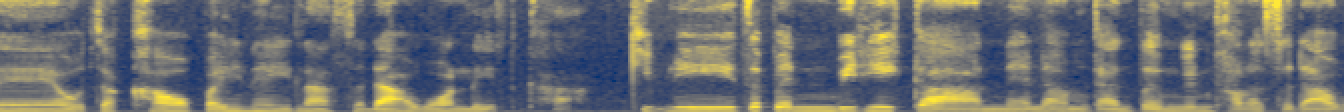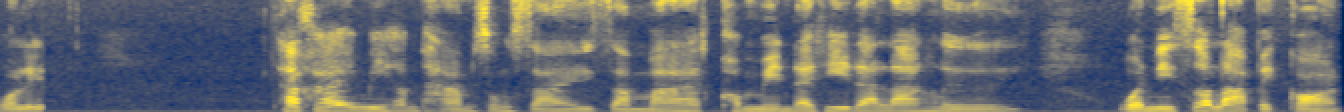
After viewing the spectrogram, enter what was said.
แล้วจะเข้าไปใน Lazada Wallet ค่ะ คลิปนี้จะเป็นวิธีการแนะนำการเติมเงินเข้า Lazada Wallet ถ้าใครมีคำถามสงสัยสามารถคอมเมนต์ได้ที่ด้านล่างเลย วันนี้โซลาไปก่อน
